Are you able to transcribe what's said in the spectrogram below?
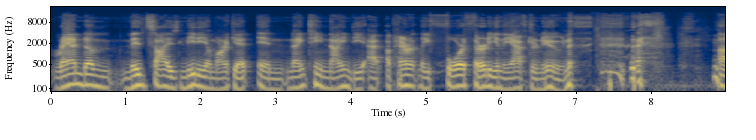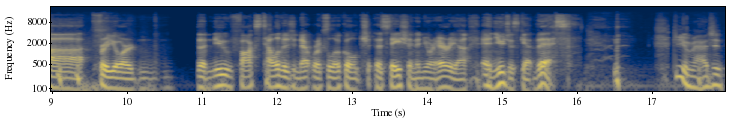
random mid-sized media market in 1990 at apparently 4:30 in the afternoon uh for your the new Fox television network's local ch- uh, station in your area and you just get this can you imagine?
